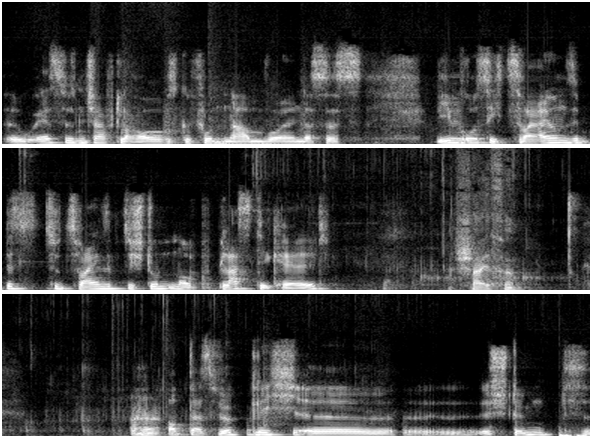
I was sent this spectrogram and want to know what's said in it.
äh, US-Wissenschaftler herausgefunden haben wollen, dass das Virus sich 72, bis zu 72 Stunden auf Plastik hält. Scheiße. Ob das wirklich äh, stimmt,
